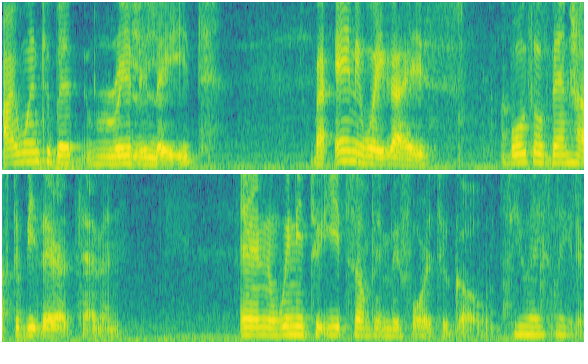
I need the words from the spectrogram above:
I went to bed really late. But anyway, guys, both of them have to be there at 7. And we need to eat something before to go. See you guys later.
